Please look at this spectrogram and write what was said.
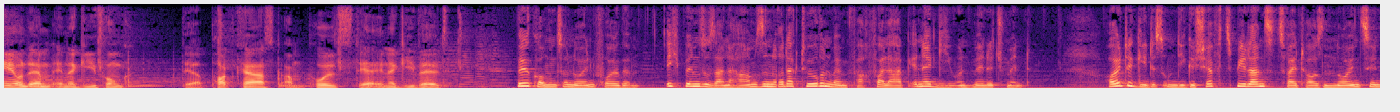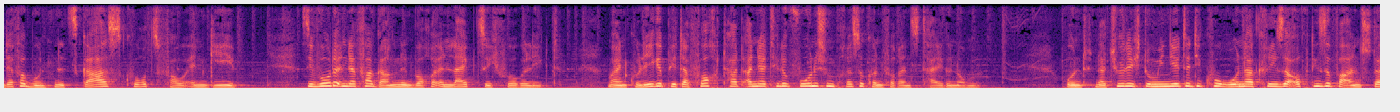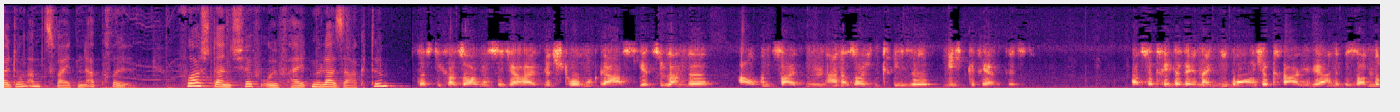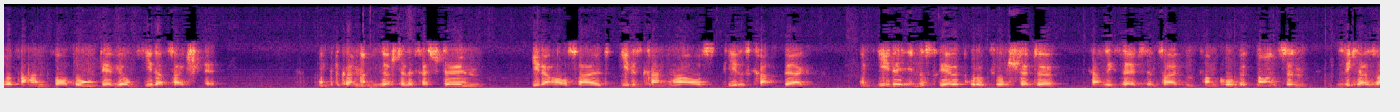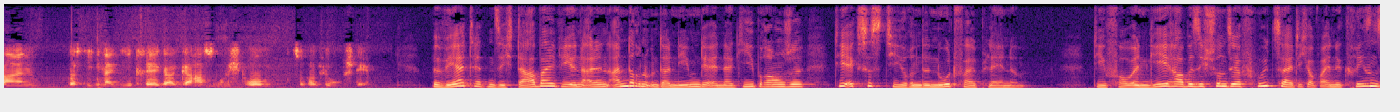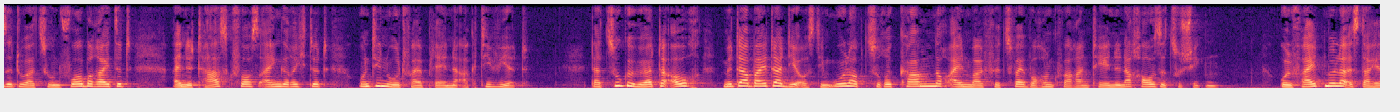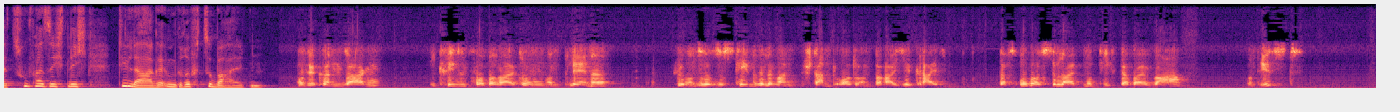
EM Energiefunk, der Podcast am Puls der Energiewelt. Willkommen zur neuen Folge. Ich bin Susanne Harmsen, Redakteurin beim Fachverlag Energie und Management. Heute geht es um die Geschäftsbilanz 2019 der Verbundnetz Gas, kurz VNG. Sie wurde in der vergangenen Woche in Leipzig vorgelegt. Mein Kollege Peter Vocht hat an der telefonischen Pressekonferenz teilgenommen. Und natürlich dominierte die Corona-Krise auch diese Veranstaltung am 2. April. Vorstandschef Ulf Heidmüller sagte, dass die Versorgungssicherheit mit Strom und Gas hierzulande auch in Zeiten einer solchen Krise nicht gefährdet ist. Als Vertreter der Energiebranche tragen wir eine besondere Verantwortung, der wir uns jederzeit stellen. Und wir können an dieser Stelle feststellen, jeder Haushalt, jedes Krankenhaus, jedes Kraftwerk und jede industrielle Produktionsstätte kann sich selbst in Zeiten von Covid-19 sicher sein, dass die Energieträger Gas und Strom. Bewährt hätten sich dabei, wie in allen anderen Unternehmen der Energiebranche, die existierenden Notfallpläne. Die VNG habe sich schon sehr frühzeitig auf eine Krisensituation vorbereitet, eine Taskforce eingerichtet und die Notfallpläne aktiviert. Dazu gehörte auch, Mitarbeiter, die aus dem Urlaub zurückkamen, noch einmal für zwei Wochen Quarantäne nach Hause zu schicken. Ulf Heidmüller ist daher zuversichtlich, die Lage im Griff zu behalten. Und wir können sagen, die Krisenvorbereitungen und Pläne für unsere systemrelevanten Standorte und Bereiche greifen. Das oberste Leitmotiv dabei war und ist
